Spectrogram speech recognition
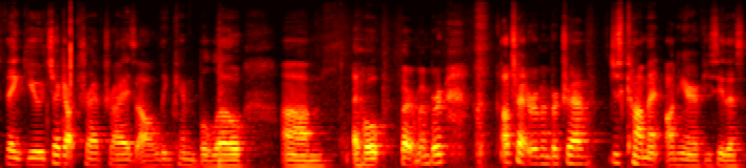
thank you. Check out Trav tries. I'll link him below. Um, I hope if I remember. I'll try to remember Trav. Just comment on here if you see this.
